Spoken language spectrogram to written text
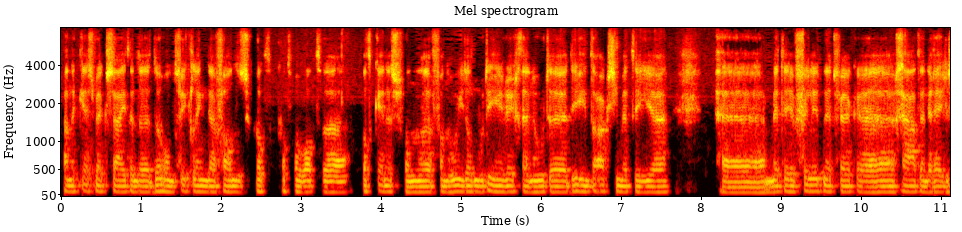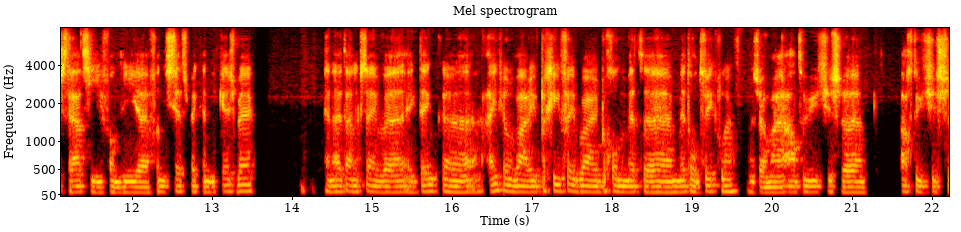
aan de cashback site en de, de ontwikkeling daarvan. Dus ik had, ik had wel wat, uh, wat kennis van, uh, van hoe je dat moet inrichten en hoe de, de interactie met, die, uh, met de affiliate netwerken gaat en de registratie van die, van die setsback en die cashback. En uiteindelijk zijn we, ik denk eind januari, begin februari begonnen met, met ontwikkelen. Zomaar een aantal uurtjes, acht uurtjes,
